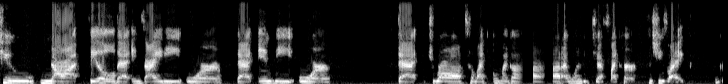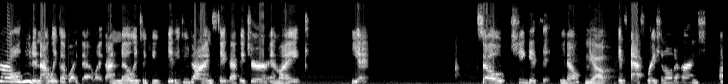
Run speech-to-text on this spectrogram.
to not feel that anxiety or that envy or that draw to like, oh my God, I want to be just like her. Because she's like, girl, you did not wake up like that. Like, I know it took you 52 times to take that picture and like, yeah, so she gets it, you know? Yep. It's aspirational to her and she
